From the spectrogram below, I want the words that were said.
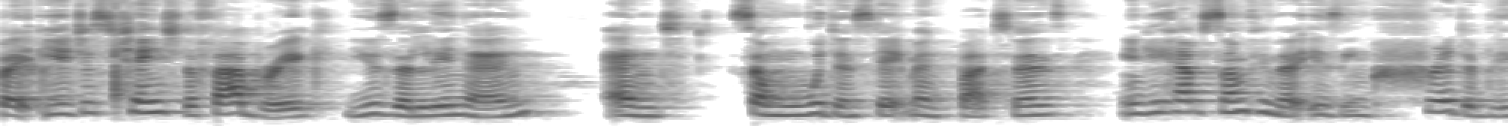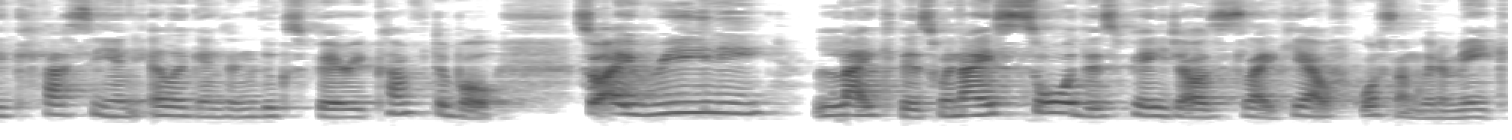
but you just change the fabric, use a linen and some wooden statement buttons, and you have something that is incredibly classy and elegant and looks very comfortable. So I really like this. When I saw this page, I was like, yeah, of course I'm going to make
